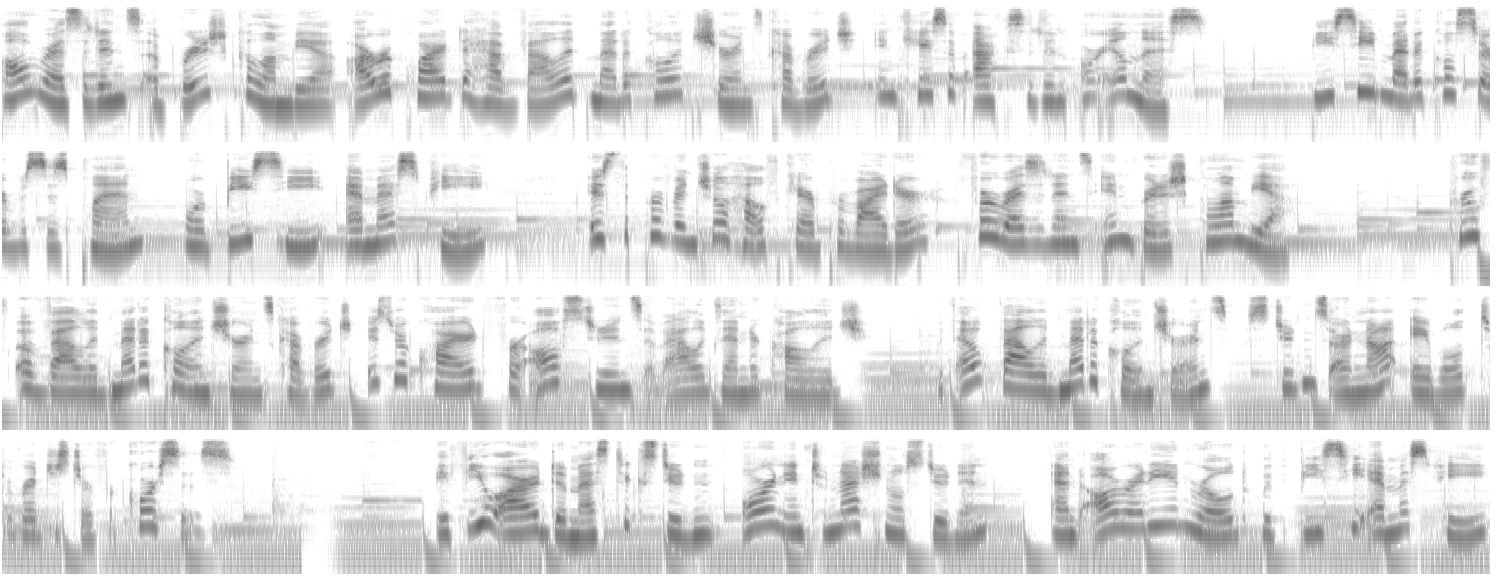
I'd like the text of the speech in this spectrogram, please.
All residents of British Columbia are required to have valid medical insurance coverage in case of accident or illness. BC Medical Services Plan, or BC MSP, is the provincial healthcare provider for residents in British Columbia. Proof of valid medical insurance coverage is required for all students of Alexander College. Without valid medical insurance, students are not able to register for courses. If you are a domestic student or an international student and already enrolled with BC MSP,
